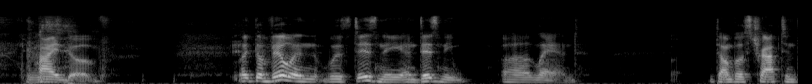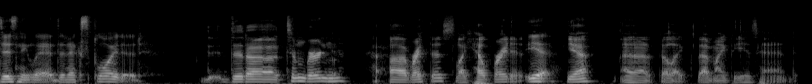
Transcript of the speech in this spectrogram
kind of. Like the villain was Disney and Disney uh, Land. Dumbo's trapped in Disneyland and exploited. Did uh Tim Burton uh write this? Like help write it? Yeah. Yeah. I feel like that might be his hand.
